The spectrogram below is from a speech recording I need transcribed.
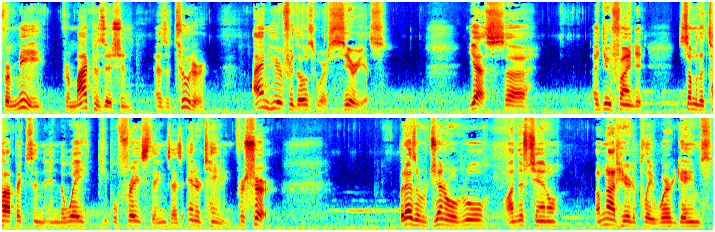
For me, from my position as a tutor, I'm here for those who are serious. Yes, uh, I do find it, some of the topics and, and the way people phrase things as entertaining, for sure. But as a general rule on this channel, I'm not here to play word games.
